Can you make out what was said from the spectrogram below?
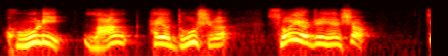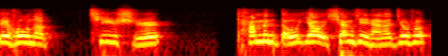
狐狸、狼，还有毒蛇，所有这些兽，最后呢，其实。他们都要相信啥呢？就是说，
